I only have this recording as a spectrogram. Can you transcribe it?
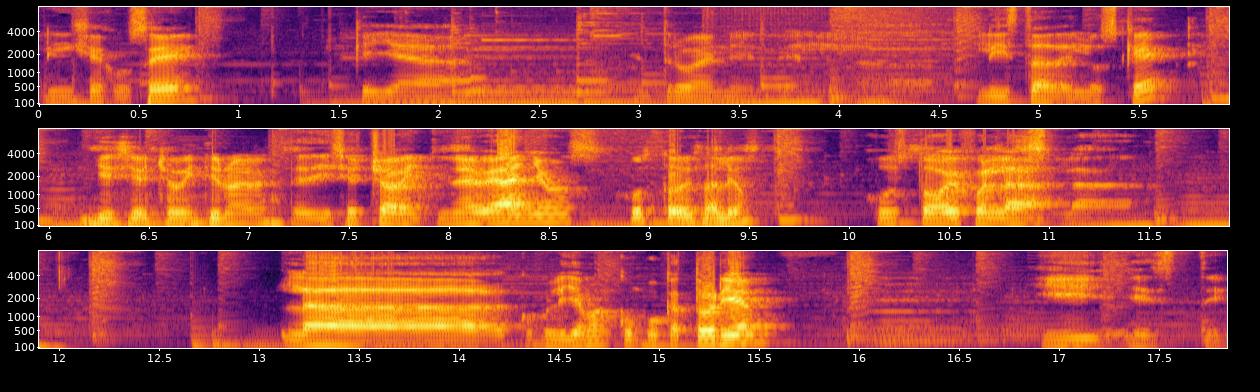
el Inge José, que ya entró en, el, en la lista de los que 18 29. de 18 a 29 años. Justo hoy salió. Justo hoy fue la, la, la ¿cómo le llaman? Convocatoria. Y este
